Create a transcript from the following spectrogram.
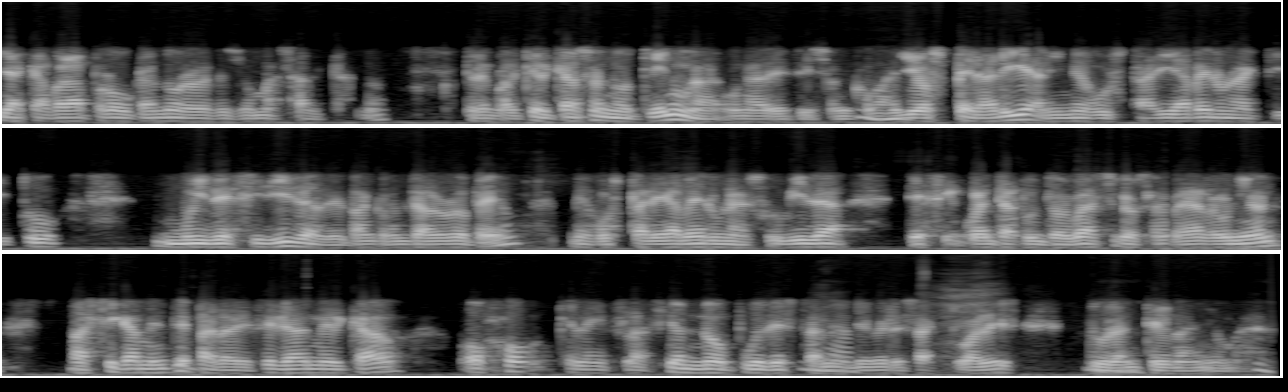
y acabará provocando una recesión más alta. ¿no? Pero en cualquier caso no tiene una, una decisión como yo esperaría. A mí me gustaría ver una actitud muy decidida del Banco Central Europeo. Me gustaría ver una subida de 50 puntos básicos a la reunión, básicamente para decirle al mercado ojo que la inflación no puede estar en los niveles actuales durante un año más.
